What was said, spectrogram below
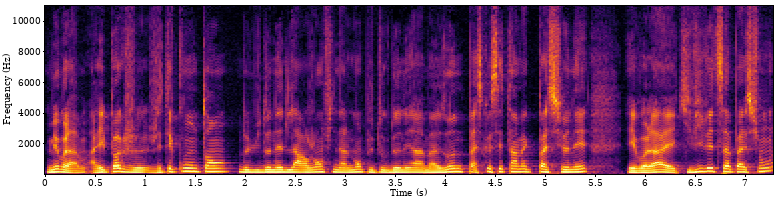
Mais voilà, à l'époque j'étais content de lui donner de l'argent finalement plutôt que de donner à Amazon parce que c'était un mec passionné et voilà et qui vivait de sa passion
